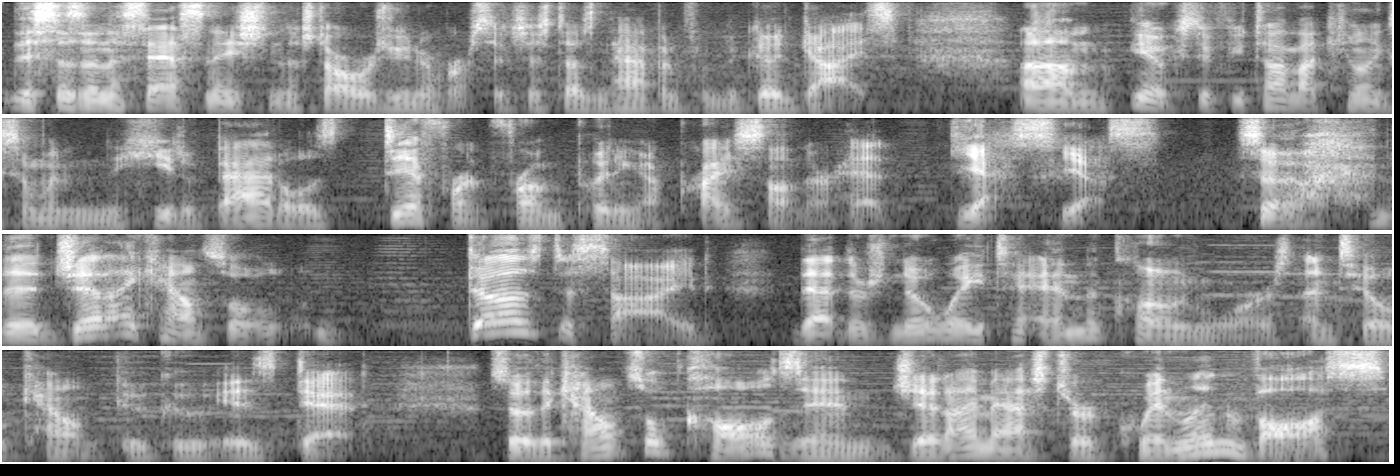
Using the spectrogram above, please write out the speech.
this is an assassination in the Star Wars universe. It just doesn't happen from the good guys. Um, you know, because if you talk about killing someone in the heat of battle, is different from putting a price on their head. Yes, yes. So the Jedi Council does decide that there's no way to end the Clone Wars until Count Dooku is dead. So the Council calls in Jedi Master Quinlan Vos,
